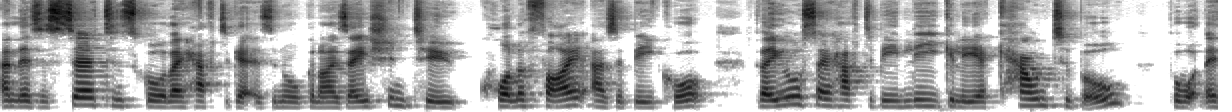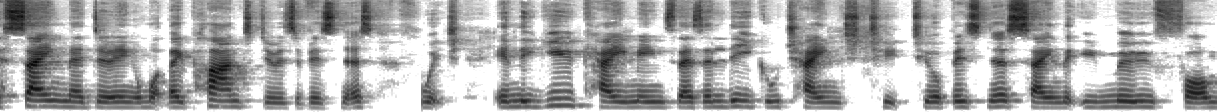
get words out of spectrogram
And there's a certain score they have to get as an organization to qualify as a B Corp. They also have to be legally accountable for what they're saying they're doing and what they plan to do as a business, which in the UK means there's a legal change to, to your business saying that you move from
